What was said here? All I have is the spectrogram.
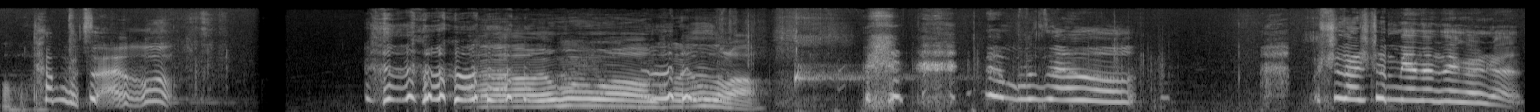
哦他不在乎。哎呀，别哭哭，可怜死了。他不在乎，是他身边的那个人。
